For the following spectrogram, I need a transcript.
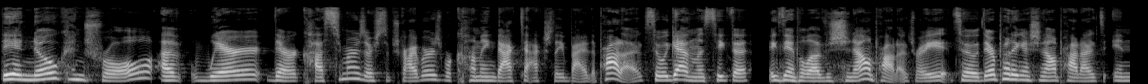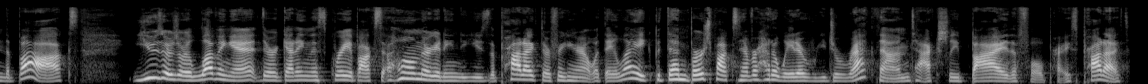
they had no control of where their customers or subscribers were coming back to actually buy the product. So again, let's take the example of a Chanel product, right? So they're putting a Chanel product in the box users are loving it. They're getting this great box at home. They're getting to use the product. They're figuring out what they like. But then Birchbox never had a way to redirect them to actually buy the full price product.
